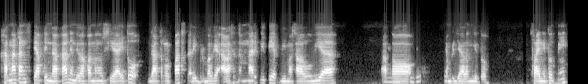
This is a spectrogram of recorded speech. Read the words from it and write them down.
Karena kan setiap tindakan yang dilakukan manusia itu nggak terlepas dari berbagai alasan yang menarik nih Tir, di masa lalu dia atau yang berjalan gitu. Selain itu nih,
